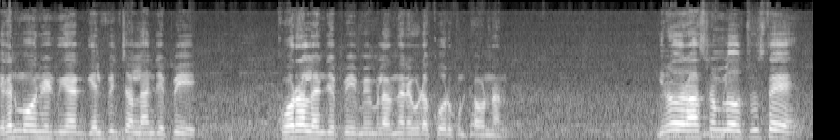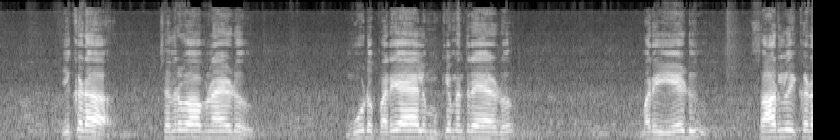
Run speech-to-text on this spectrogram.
జగన్మోహన్ రెడ్డి గారిని గెలిపించాలని చెప్పి కోరాలని చెప్పి మిమ్మల్ని అందరినీ కూడా కోరుకుంటా ఉన్నాను. ఈరోజు రాష్ట్రంలో చూస్తే ఇక్కడ చంద్రబాబు నాయుడు మూడు పర్యాయాలు ముఖ్యమంత్రి అయ్యాడు. మరి ఏడు సార్లు ఇక్కడ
